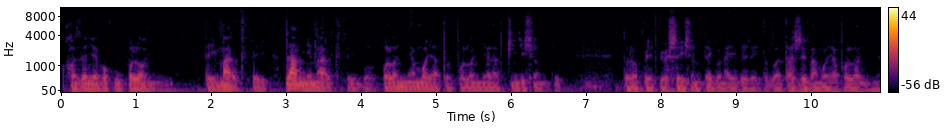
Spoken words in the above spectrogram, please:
chodzenie wokół Polonii, tej martwej, dla mnie martwej, bo Polonia moja to Polonia lat 50., do roku jakiegoś 60 najwyżej, to była ta żywa moja Polonia.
